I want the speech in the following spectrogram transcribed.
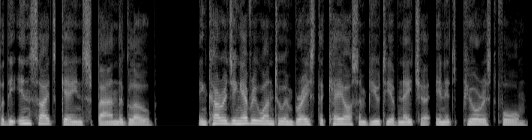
but the insights gained span the globe, encouraging everyone to embrace the chaos and beauty of nature in its purest form.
